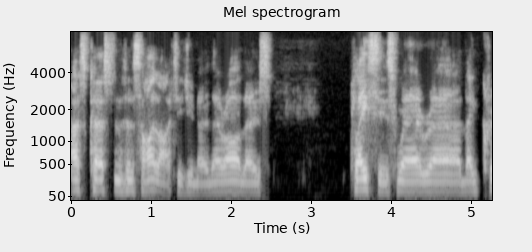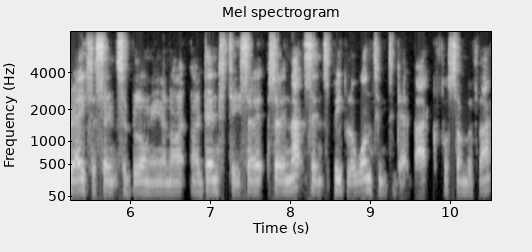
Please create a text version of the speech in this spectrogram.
as kerstin has highlighted you know there are those places where uh, they create a sense of belonging and identity. So so in that sense people are wanting to get back for some of that.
